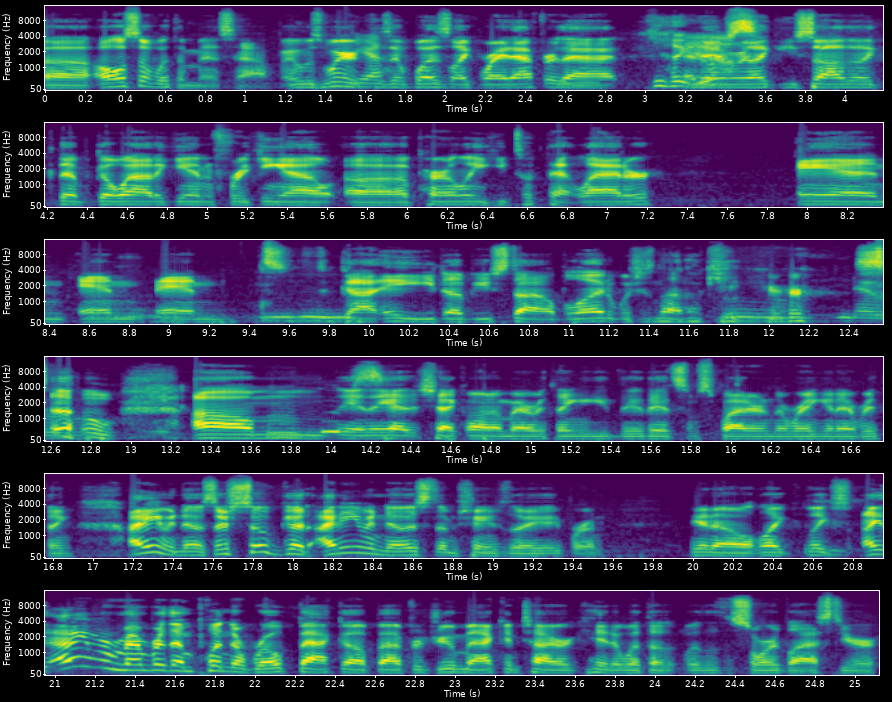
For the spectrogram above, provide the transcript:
Uh, also with a mishap. It was weird because it was like right after that, You're like, and then we're like you saw like them go out again, freaking out. Uh, apparently he took that ladder, and and and Mhm. got AEW style blood, which is not okay Mm, here. no. So, um, yeah, they had to check on him, everything. They, they had some spider in the ring and everything. I didn't even notice. They're so good. I didn't even notice them change their apron. You know, like like I, I don't even remember them putting the rope back up after Drew McIntyre hit it with a with a sword last year.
